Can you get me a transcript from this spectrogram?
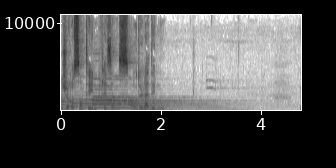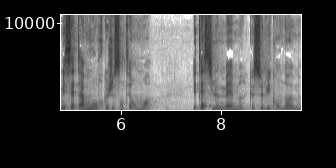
je ressentais une présence au-delà des mots. Mais cet amour que je sentais en moi, était-ce le même que celui qu'on nomme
